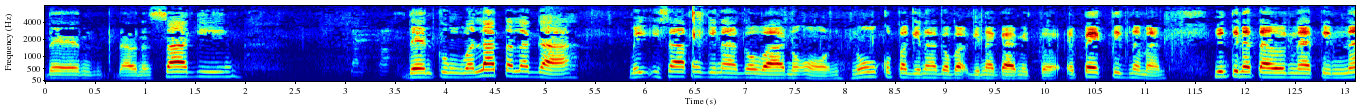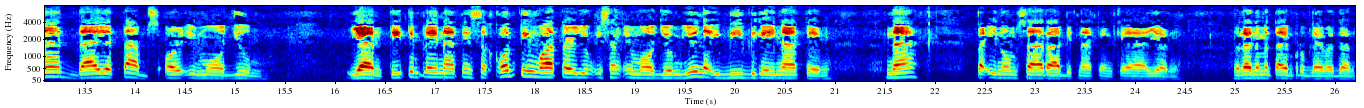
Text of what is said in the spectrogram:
then dahon ng saging, then kung wala talaga, may isa akong ginagawa noon, noong ko pa ginagawa, ginagamit to, effective naman, yung tinatawag natin na diatabs or Imodium. Yan, titimplay natin sa konting water yung isang Imodium, yun na ibibigay natin na painom sa rabbit natin. Kaya yun, wala naman tayong problema doon.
